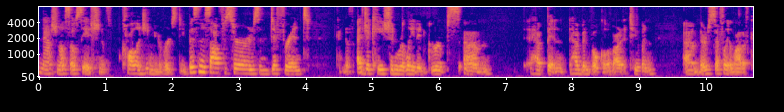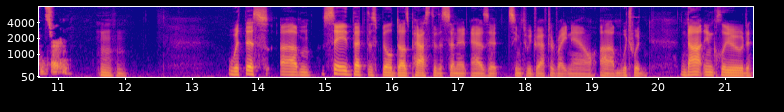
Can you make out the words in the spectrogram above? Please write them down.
National Association of College and University Business Officers and different kind of education related groups um, have been have been vocal about it too. And um, there's definitely a lot of concern. Mm-hmm with this, um, say that this bill does pass through the Senate as it seems to be drafted right now, um, which would not include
